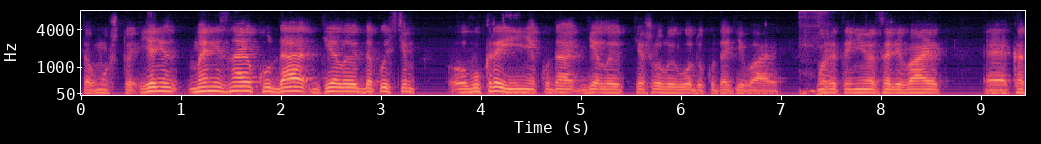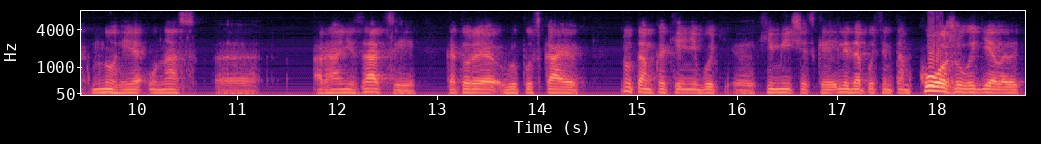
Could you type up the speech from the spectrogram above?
потому что я не, мы не знаю, куда делают, допустим, в Украине, куда делают тяжелую воду, куда девают. Может, и нее заливают, э, как многие у нас э, организации, которые выпускают, ну, там какие-нибудь э, химические, или, допустим, там кожу выделывают,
